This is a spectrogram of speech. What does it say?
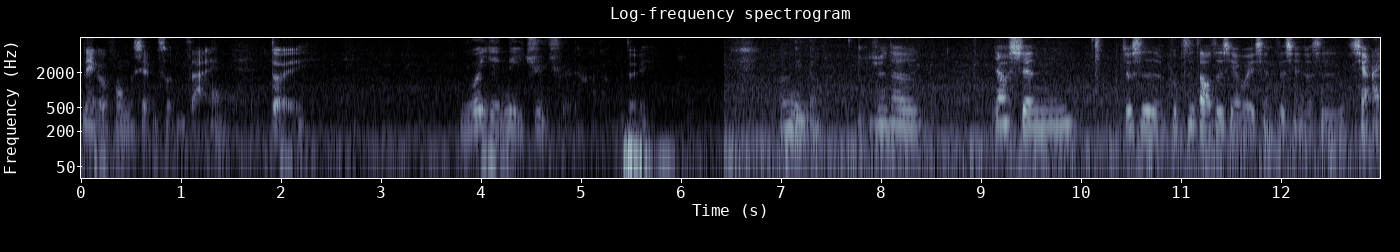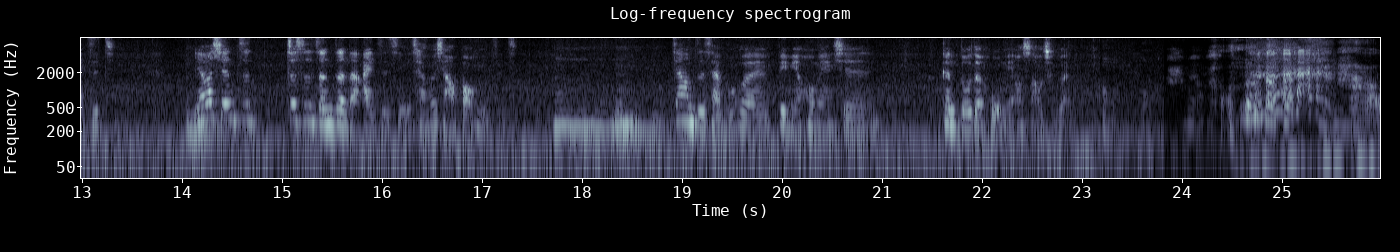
那个风险存在。哦、对，你会严厉拒绝他的。对，那你呢？我觉得要先 就是不制造这些危险之前，就是先爱自己。嗯、你要先知，这是真正的爱自己，你才会想要保护自己。嗯嗯，这样子才不会避免后面一些更多的火苗烧出来。哦好，好，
